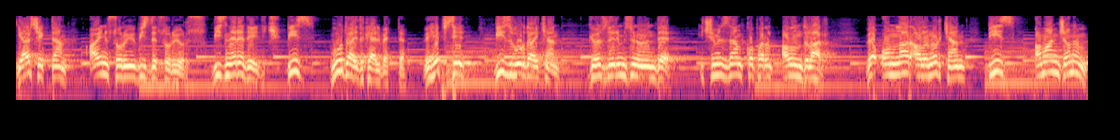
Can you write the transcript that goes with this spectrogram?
Gerçekten aynı soruyu biz de soruyoruz. Biz neredeydik? Biz buradaydık elbette. Ve hepsi biz buradayken gözlerimizin önünde içimizden koparıp alındılar. Ve onlar alınırken biz aman canım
